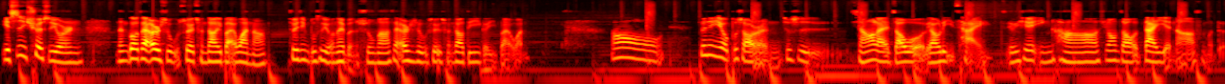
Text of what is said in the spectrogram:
也是确实有人能够在二十五岁存到一百万呢。最近不是有那本书吗？在二十五岁存到第一个一百万。然后最近也有不少人就是想要来找我聊理财，有一些银行啊，希望找我代言啊什么的。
